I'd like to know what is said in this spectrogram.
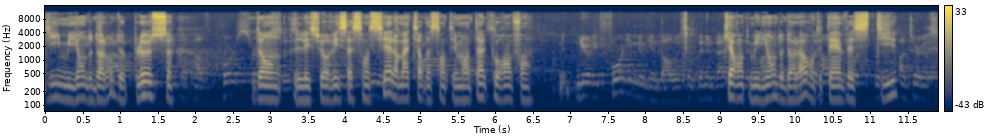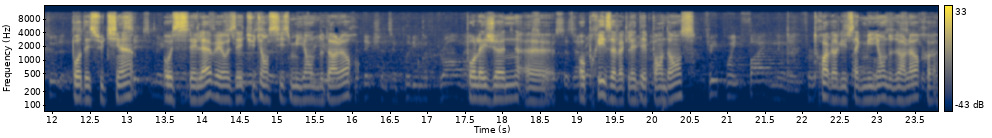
10 millions de dollars de plus dans les services essentiels en matière de santé mentale pour enfants. 40 millions de dollars ont été investis pour des soutiens aux élèves et aux étudiants, 6 millions de dollars pour les jeunes euh, aux prises avec les dépendances, 3,5 millions de dollars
